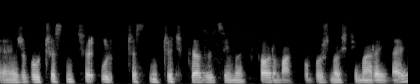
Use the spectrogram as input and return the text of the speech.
e, żeby uczestniczy, uczestniczyć w tradycyjnych formach pobożności maryjnej,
